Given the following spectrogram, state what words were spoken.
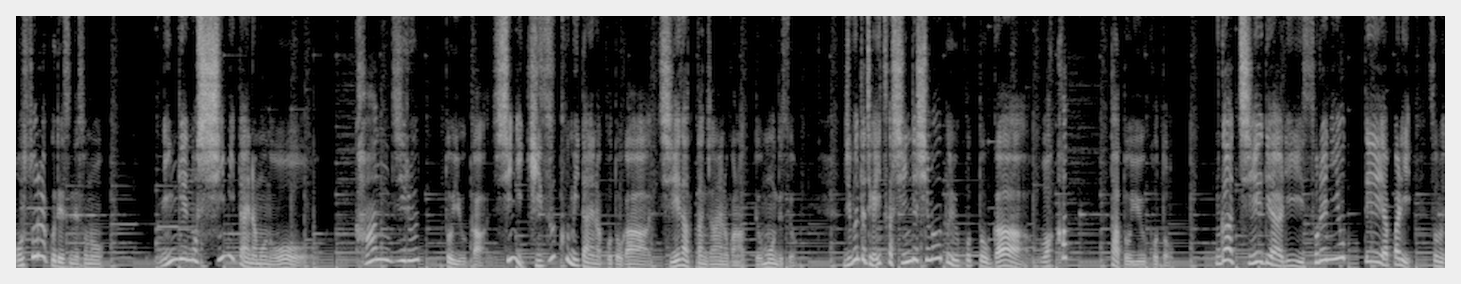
おそらくですねその人間の死みたいなものを感じるというか死に気づくみたいなことが知恵だったんじゃないのかなって思うんですよ。自分たちがいつか死んでしまうということが分かったということが知恵でありそれによってやっぱりその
